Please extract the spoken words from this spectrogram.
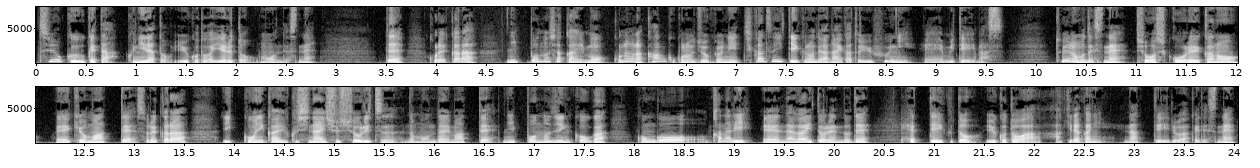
強く受けた国だということが言えると思うんですね。で、これから日本の社会もこのような韓国の状況に近づいていくのではないかというふうに、えー、見ています。というのもですね、少子高齢化の影響もあって、それから一向に回復しない出生率の問題もあって、日本の人口が今後かなり長いトレンドで減っていくということは明らかになっているわけですね。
